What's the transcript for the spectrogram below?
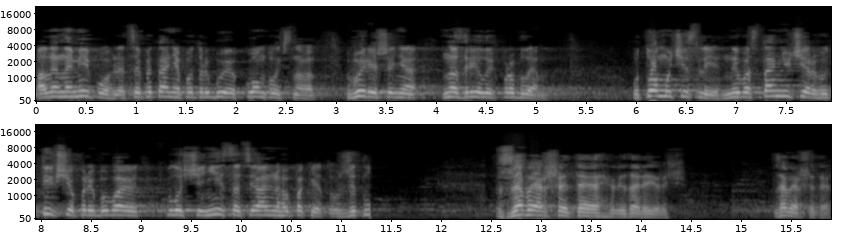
але, на мій погляд, це питання потребує комплексного вирішення назрілих проблем у тому числі не в останню чергу тих, що перебувають в площині соціального пакету. Житло Завершите, Віталій Юрійович. Завершите.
